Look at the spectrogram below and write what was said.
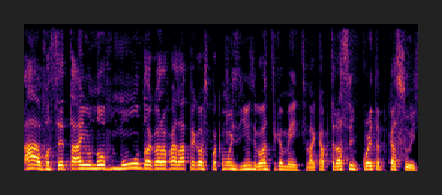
ah, você tá em um novo mundo, agora vai lá pegar os Pokémonzinhos igual antigamente, vai capturar 50 Pikachu's.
